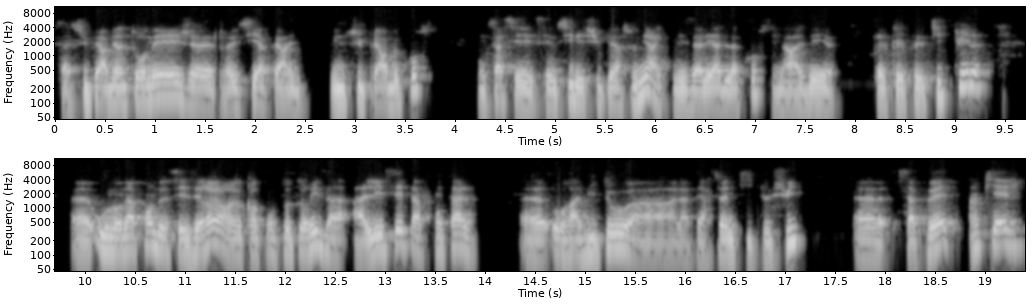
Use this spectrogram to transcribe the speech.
ça a super bien tourné. J'ai réussi à faire une, une, superbe course. Donc ça, c'est aussi des super souvenirs avec mes aléas de la course. Il m'est arrivé quelques petites tuiles euh, où l'on apprend de ses erreurs euh, quand on t'autorise à, à, laisser ta frontale euh, au ravito à la personne qui te suit. Euh, ça peut être un piège.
